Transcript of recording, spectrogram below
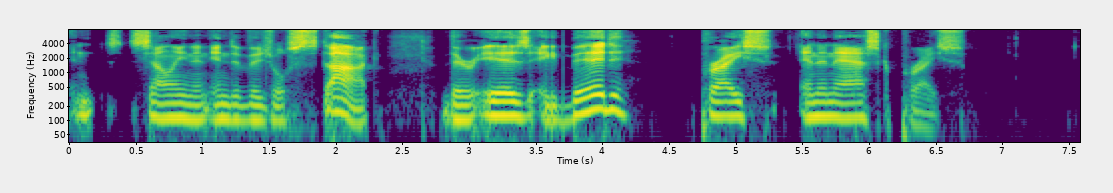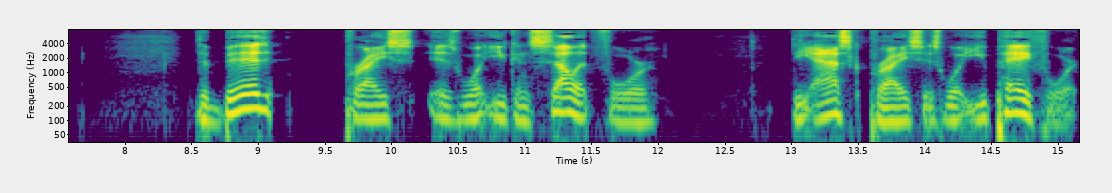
and selling an individual stock, there is a bid price and an ask price. The bid price is what you can sell it for. The ask price is what you pay for it.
